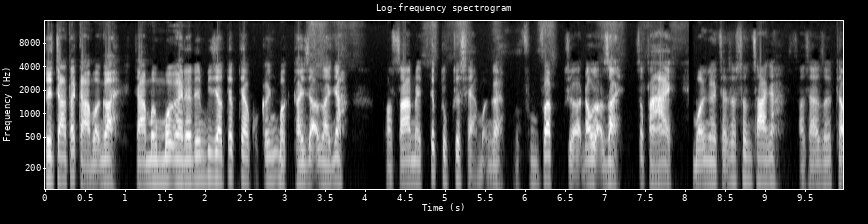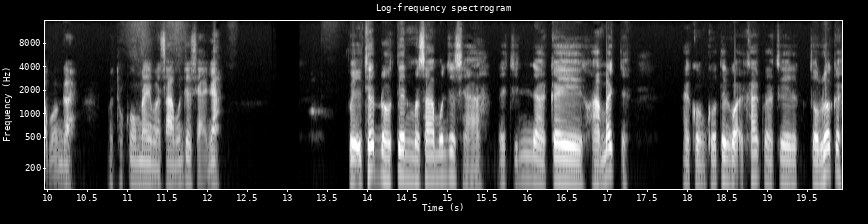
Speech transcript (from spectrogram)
Xin chào tất cả mọi người, chào mừng mọi người đã đến video tiếp theo của kênh Bậc Thầy Dạ Dày nha. Và sáng nay tiếp tục chia sẻ mọi người một phương pháp chữa đau dạ dày rất là hay. Mọi người sẽ rất sân xa nha, Sa sẽ giới thiệu mọi người một thuốc hôm nay mà Sa muốn chia sẻ nha. Vị thuốc đầu tiên mà Sa muốn chia sẻ đây chính là cây hoa mách này, hay còn có tên gọi khác là cây trầu nước ấy.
